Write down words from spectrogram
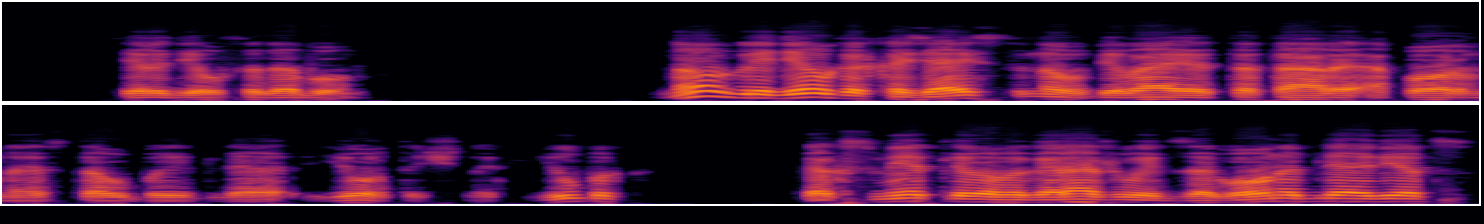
— сердился Дабон но глядел, как хозяйственно вбивают татары опорные столбы для юрточных юбок, как сметливо выгораживает загоны для овец,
